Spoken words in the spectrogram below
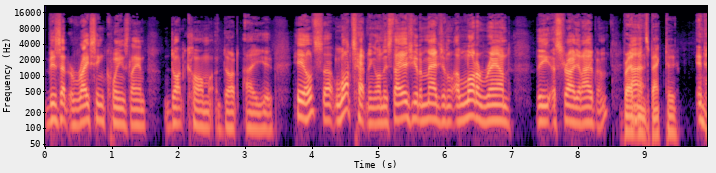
Visit racingqueensland.com.au. Hills, uh, lots happening on this day. As you can imagine, a lot around the Australian Open. Bradman's back too. in.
